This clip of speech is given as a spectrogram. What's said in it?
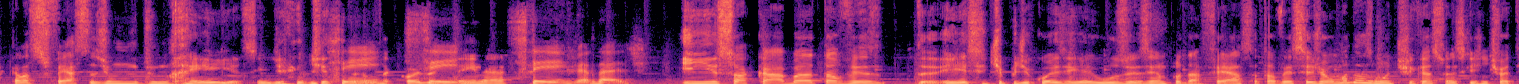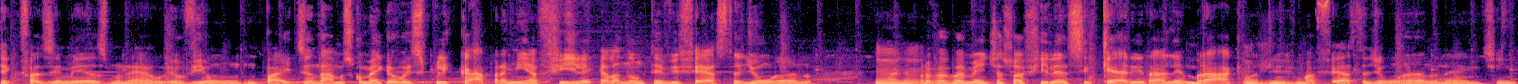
aquelas festas de um, de um rei, assim, de, de sim, tanta coisa sim, que tem, né? Sim, verdade. E isso acaba, talvez, esse tipo de coisa, e aí eu uso o exemplo da festa, talvez seja uma das modificações que a gente vai ter que fazer mesmo, né? Eu vi um, um pai dizendo, ah, mas como é que eu vou explicar para minha filha que ela não teve festa de um ano? Uhum. Olha, provavelmente a sua filha sequer irá lembrar que ela teve uhum. uma festa de um ano, né? Enfim.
